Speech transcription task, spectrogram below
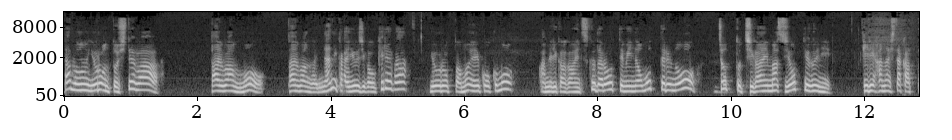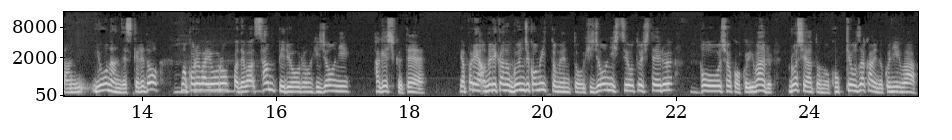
多分世論としては、台湾も、台湾が何か有事が起きれば、ヨーロッパも英国もアメリカ側につくだろうってみんな思ってるのを、ちょっと違いますよっていうふうに切り離したかったようなんですけれど、まあこれはヨーロッパでは賛否両論非常に激しくて、やっぱりアメリカの軍事コミットメントを非常に必要としている東欧諸国、いわゆるロシアとの国境境の国は、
